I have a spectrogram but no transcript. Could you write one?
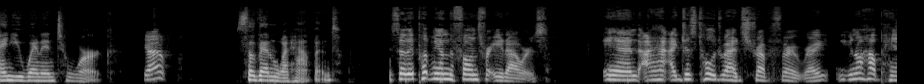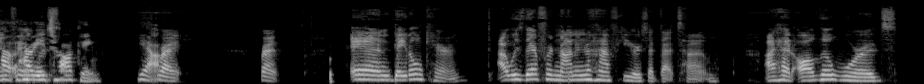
and you went into work. Yep. So then what happened? So they put me on the phones for eight hours. And I, I just told you I had strep throat, right? You know how painful. How, how are you talking? Yeah. Right. Right. And they don't care. I was there for nine and a half years at that time. I had all the awards.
